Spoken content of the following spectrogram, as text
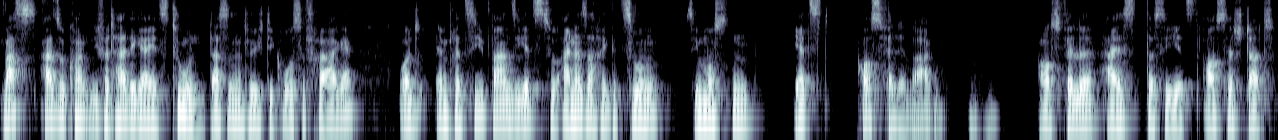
Was also konnten die Verteidiger jetzt tun? Das ist natürlich die große Frage. Und im Prinzip waren sie jetzt zu einer Sache gezwungen. Sie mussten jetzt Ausfälle wagen. Ausfälle heißt, dass sie jetzt aus der Stadt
